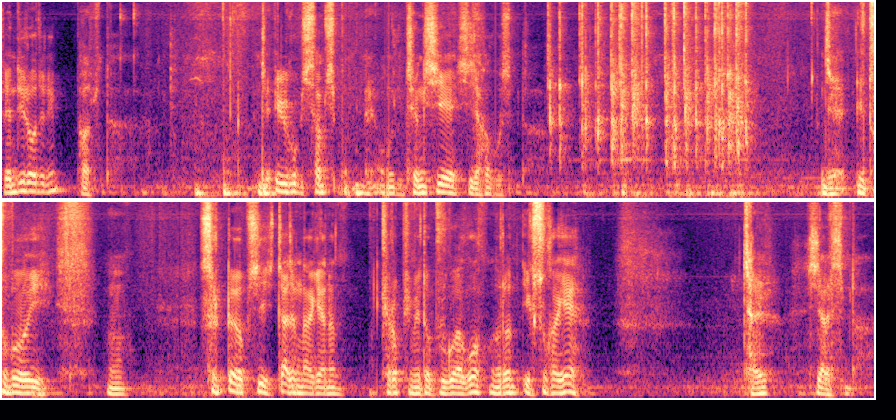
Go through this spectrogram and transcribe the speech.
랜디 로즈님, 반갑습니다. 이제 7시 30분. 네, 오늘 정시에 시작하고 있습니다. 이제 유튜버의 어, 쓸데없이 짜증나게 하는 괴롭힘에도 불구하고 오늘은 익숙하게 잘 시작했습니다.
